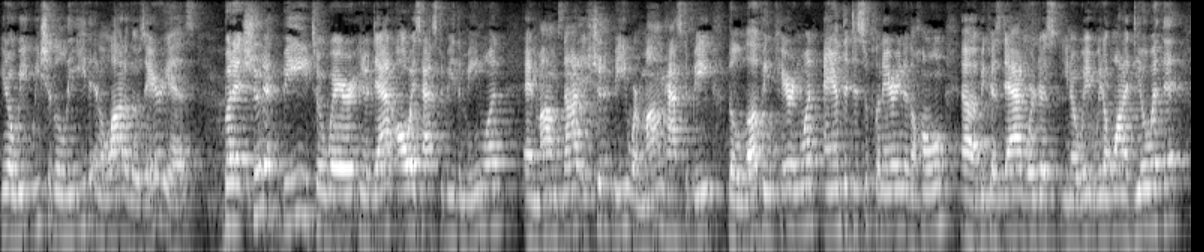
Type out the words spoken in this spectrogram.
you know, we, we should lead in a lot of those areas. But it shouldn't be to where, you know, dad always has to be the mean one and mom's not. It shouldn't be where mom has to be the loving, caring one and the disciplinarian of the home uh, because dad, we're just, you know, we, we don't want to deal with it.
